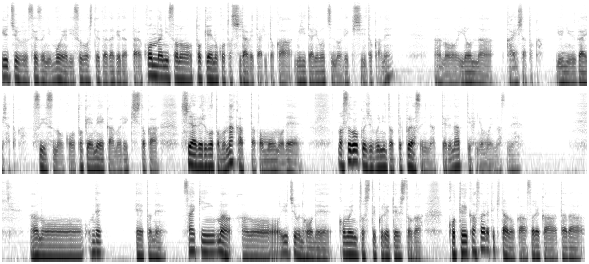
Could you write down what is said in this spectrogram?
YouTube せずにぼんやり過ごしてただけだったらこんなにその時計のこと調べたりとかミリタリーウォッチの歴史とかねあのいろんな会社とか輸入会社とかスイスのこう時計メーカーの歴史とか調べることもなかったと思うので、まあ、すごく自分にとってプラスになってるなっていうふうに思いますね。あのー、でえっ、ー、とね最近、まあ、あの、YouTube の方でコメントしてくれてる人が固定化されてきたのか、それか、ただ、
